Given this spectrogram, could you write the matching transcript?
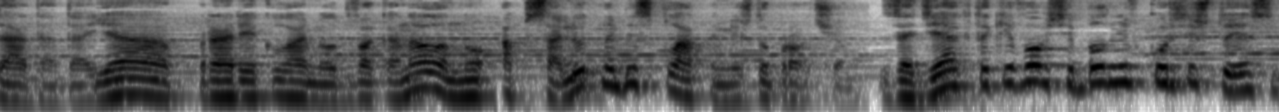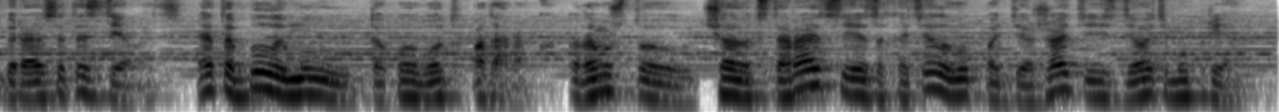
да-да-да, я прорекламил два канала, но абсолютно бесплатно, между прочим. Зодиак таки вовсе был не в курсе, что я собираюсь это сделать. Это был ему такой вот подарок, потому что человек старается, я захотел его поддержать и сделать ему приятно.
